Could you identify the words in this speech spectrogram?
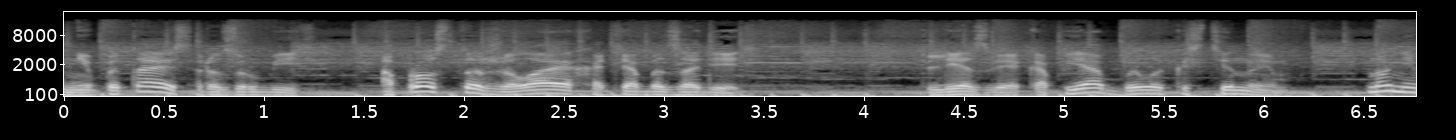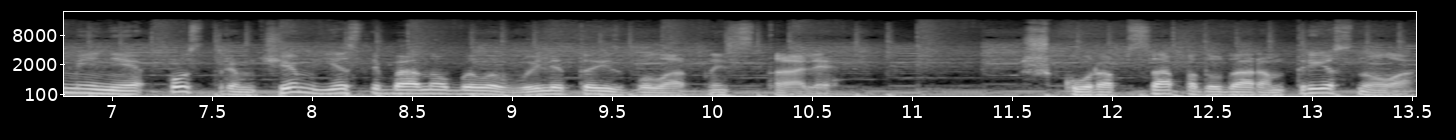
не пытаясь разрубить, а просто желая хотя бы задеть. Лезвие копья было костяным, но не менее острым, чем если бы оно было вылито из булатной стали. Шкура пса под ударом треснула,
